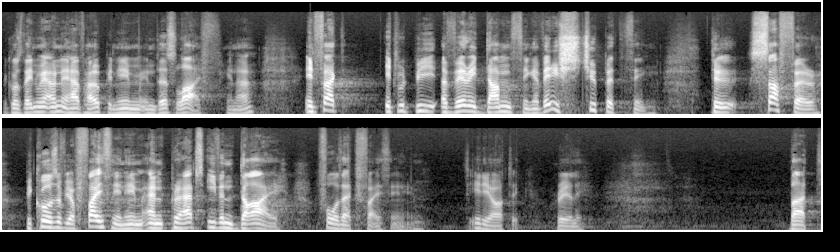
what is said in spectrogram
Because then we only have hope in Him in this life, you know. In fact, it would be a very dumb thing, a very stupid thing to suffer because of your faith in Him and perhaps even die for that faith in Him. It's idiotic, really. But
